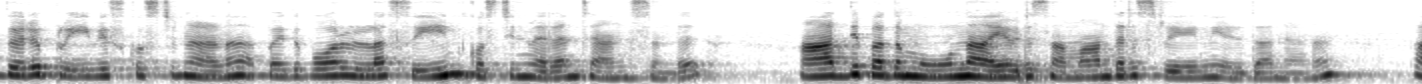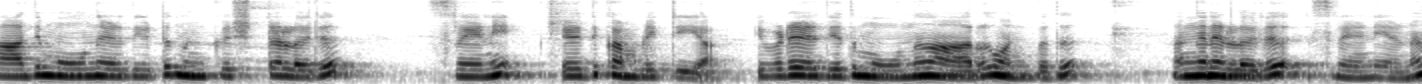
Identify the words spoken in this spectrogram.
ഇതൊരു പ്രീവിയസ് ക്വസ്റ്റ്യൻ ആണ്. അപ്പോൾ ഇതുപോലുള്ള സെയിം ക്വസ്റ്റ്യൻ വരാൻ ചാൻസ് ഉണ്ട്. ആദ്യ പദം മൂന്നായ ഒരു സമാന്തര ശ്രേണി എഴുതാനാണ്. ആദ്യം മൂന്ന് എഴുതിയിട്ട് നിങ്ങൾക്ക് ഇഷ്ടമുള്ളൊരു ശ്രേണി എഴുതി കംപ്ലീറ്റ് ചെയ്യുക ഇവിടെ എഴുതിയത് മൂന്ന് ആറ് ഒൻപത് അങ്ങനെയുള്ളൊരു ശ്രേണിയാണ്.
